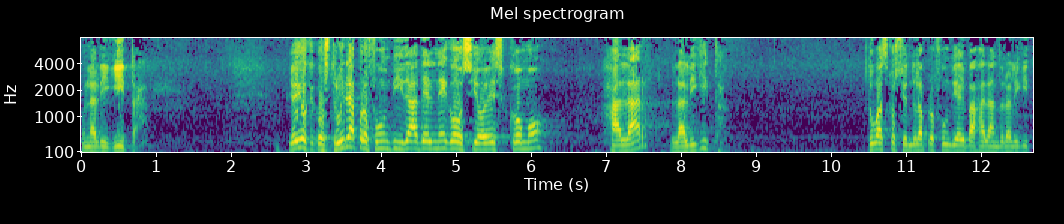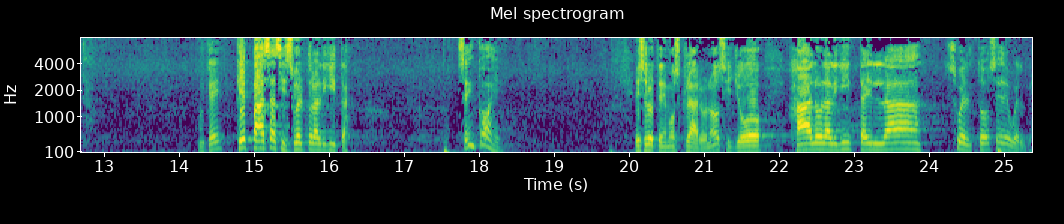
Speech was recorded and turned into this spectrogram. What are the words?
Una liguita. Yo digo que construir la profundidad del negocio es como jalar la liguita. Tú vas construyendo la profundidad y vas jalando la liguita. ¿Ok? ¿Qué pasa si suelto la liguita? Se encoge. Eso lo tenemos claro, ¿no? Si yo jalo la liguita y la suelto, se devuelve.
